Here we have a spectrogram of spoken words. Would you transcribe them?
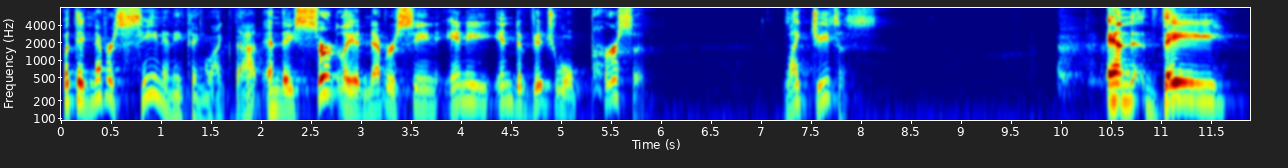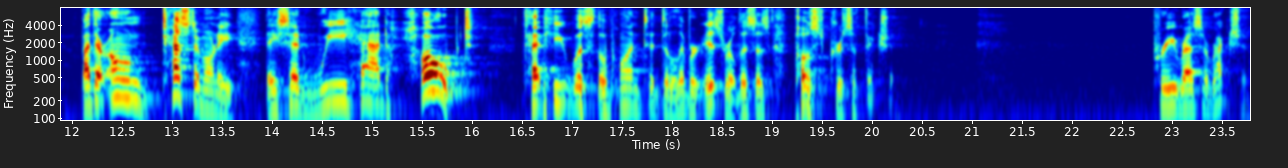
But they'd never seen anything like that, and they certainly had never seen any individual person like Jesus. And they, by their own testimony, they said, We had hoped that he was the one to deliver Israel. This is post crucifixion, pre resurrection.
